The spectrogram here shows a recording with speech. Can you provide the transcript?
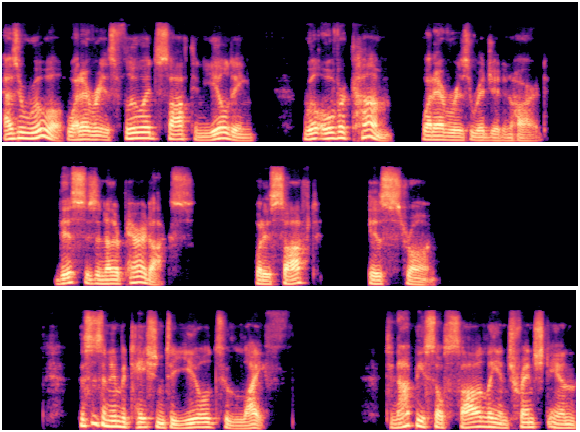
As a rule, whatever is fluid, soft, and yielding will overcome whatever is rigid and hard. This is another paradox. What is soft is strong. This is an invitation to yield to life, to not be so solidly entrenched in,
